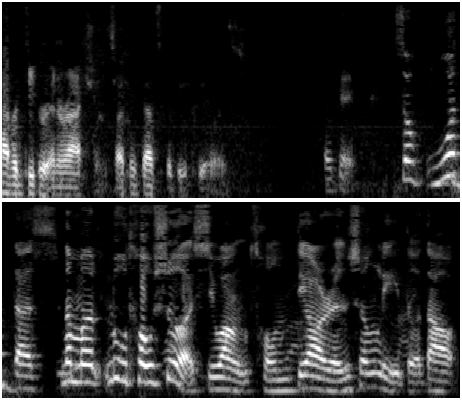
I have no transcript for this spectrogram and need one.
Have a deeper interaction. So I think that's what the appeal is. Okay. So what does 那么路透社希望从第二人生里得到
